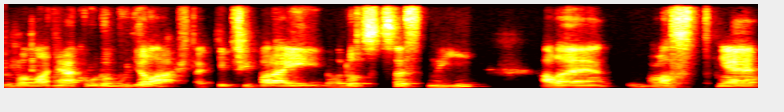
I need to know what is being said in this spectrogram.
webama nějakou dobu děláš, tak ti připadají dost cestný, ale vlastně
